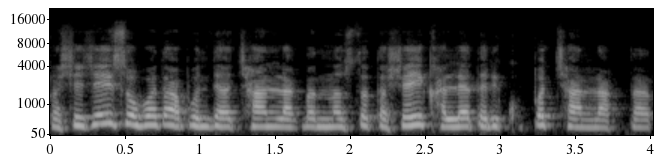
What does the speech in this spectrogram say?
कशाच्याही सोबत आपण त्या छान लागतात. नसतं तशाही खाल्ल्या तरी खूपच छान लागतात.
